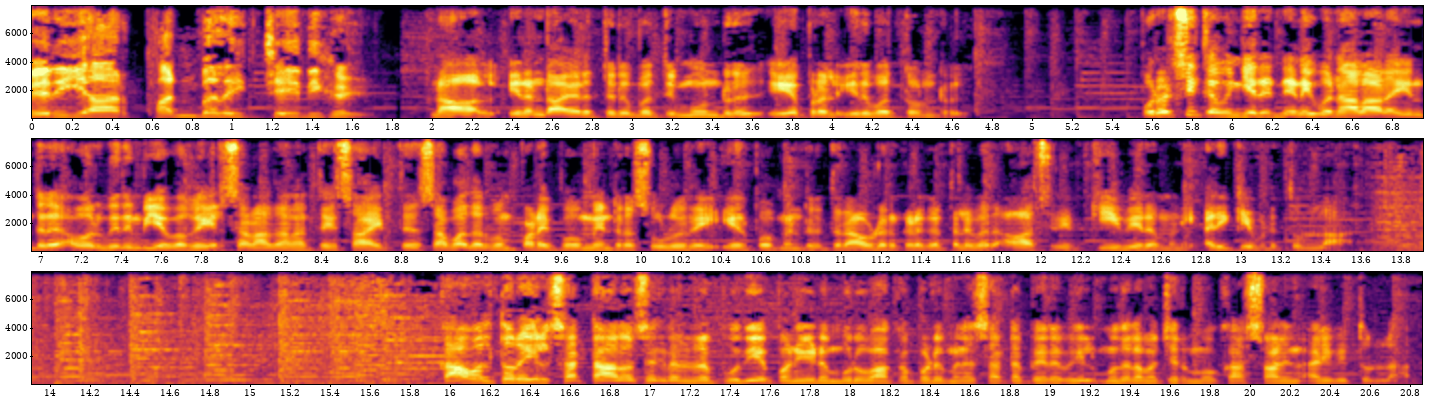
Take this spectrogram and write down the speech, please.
பெரியார் பண்பலை செய்திகள். நாள் இரண்டாயிரத்தி இருபத்தி மூன்று ஏப்ரல் இருபத்தொன்று. புரட்சி கவிஞரின் நினைவு நாளான இன்று அவர் விரும்பிய வகையில் சனாதனத்தை சாய்த்து சமதர்மம் படைப்போம் என்ற சூழலை ஏற்போம் என்று திராவிடர் கழக தலைவர் ஆசிரியர் கி. வீரமணி அறிக்கை விடுத்துள்ளார். காவல்துறையில் சட்ட ஆலோசகர் என்ற புதிய பணியிடம் உருவாக்கப்படும் என சட்டப்பேரவையில் முதலமைச்சர் மு க ஸ்டாலின் அறிவித்துள்ளார்.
